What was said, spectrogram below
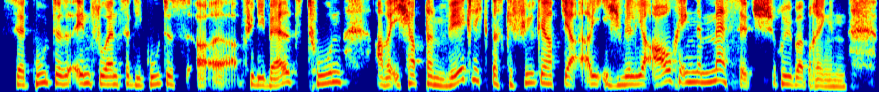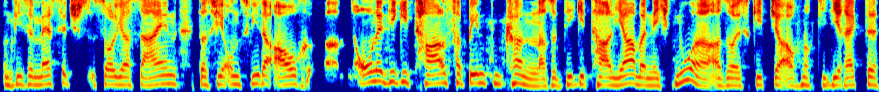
sehr gute Influencer, die gutes äh, für die Welt tun. Aber ich habe dann wirklich das Gefühl gehabt, ja, ich will ja auch irgendeine Message rüberbringen. Und diese Message soll ja sein, dass wir uns wieder auch äh, ohne digital verbinden können. Also digital ja, aber nicht nur. Also es gibt ja auch noch die direkte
